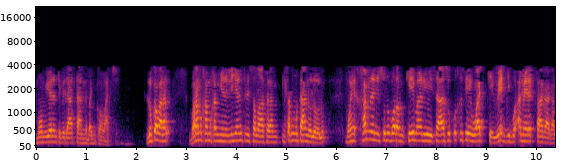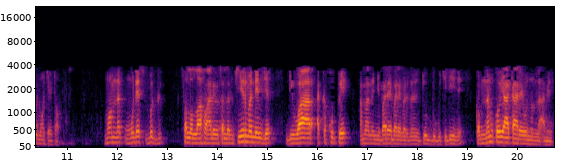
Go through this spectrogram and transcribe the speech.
moom yonent bi daa tànn bañ koo wàcce lu ko waral borom xam-xam ñu ne li yonent bi sallallahu alayhi wasallam tax mu tànn loolu mooy xam na ni suñu borom kéemaan yooyu saa su ko xësee wàcce weddi bu amee rek faagaagal moo cay topp moom nag mu des bëgg sallallahu alayhi wa sallam ci yërmandeem ja di waar ak xuppe amaan na ñu bare bare bare danañ tuub dugg ci diine comme nam ko yaakaaree woon noonu la amee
